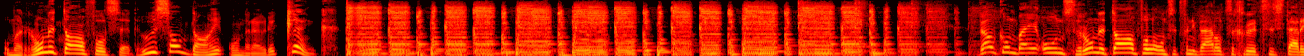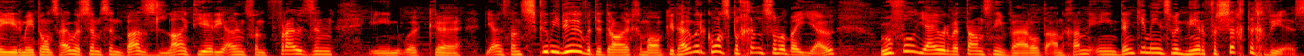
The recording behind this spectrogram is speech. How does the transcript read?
om 'n ronde tafel sit? Hoe sal daai onderhoude klink? Welkom by ons ronde tafel. Ons het van die wêreld se grootste sterre hier met ons. Homer Simpson, Buzz Lightyear, die ouens van Frozen en ook uh, die ouens van Scooby-Doo wat 'n draai gemaak het. Homer, kom ons begin sommer by jou. Hoe voel jy oor wat tans in die wêreld aangaan en dink jy mense moet meer versigtig wees?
